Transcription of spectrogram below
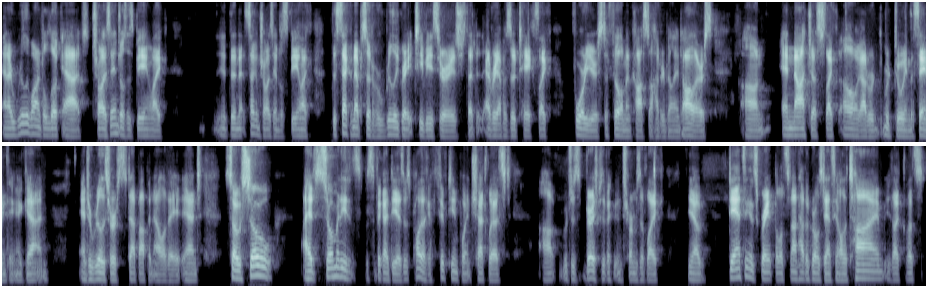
And I really wanted to look at Charlie's Angels as being like the second Charlie's Angels being like the second episode of a really great TV series that every episode takes like four years to film and cost a hundred million dollars, um, and not just like oh my god we're we're doing the same thing again, and to really sort of step up and elevate. And so so I had so many specific ideas. It was probably like a 15 point checklist, uh, which is very specific in terms of like you know dancing is great, but let's not have the girls dancing all the time. Like let's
